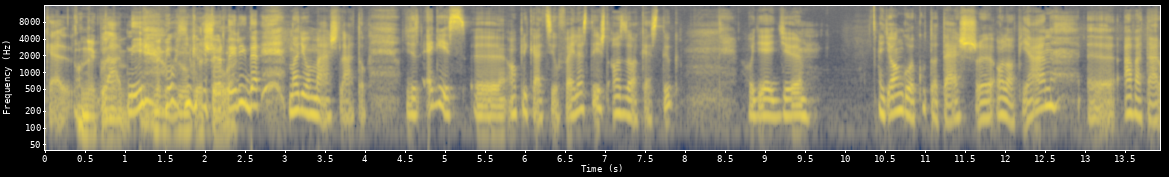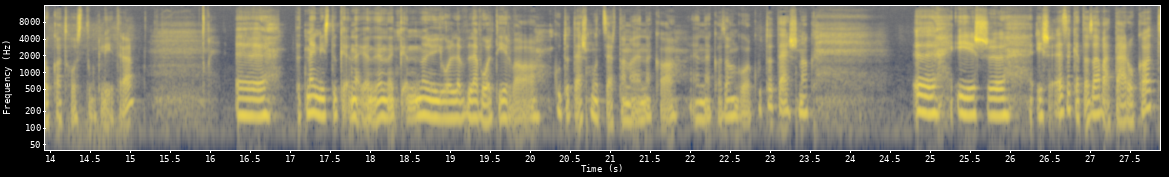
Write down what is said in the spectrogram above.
kell Annélkül látni, nem, nem hogy mi történik, de nagyon más látok. Hogy az egész applikációfejlesztést azzal kezdtük, hogy egy egy angol kutatás alapján avatárokat hoztunk létre. Tehát megnéztük, ennek nagyon jól le, le volt írva a kutatás módszertana ennek, a, ennek az angol kutatásnak, és, és ezeket az avatárokat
